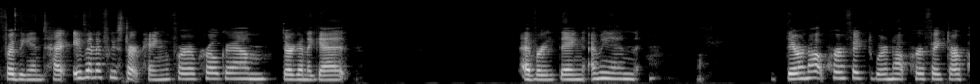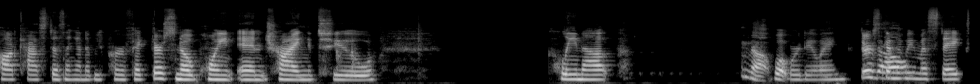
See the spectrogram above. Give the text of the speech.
for the entire even if we start paying for a program, they're gonna get everything. I mean they're not perfect, we're not perfect, our podcast isn't gonna be perfect. There's no point in trying to clean up No. what we're doing. There's No. going to be mistakes.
